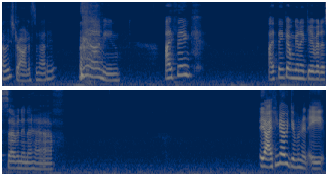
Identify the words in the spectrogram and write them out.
At least you're honest about it. yeah, I mean, I think, I think I'm gonna give it a seven and a half. Yeah, I think I would give it an eight.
